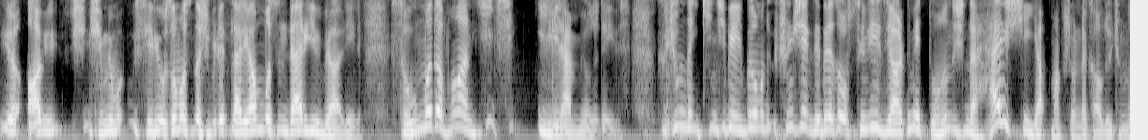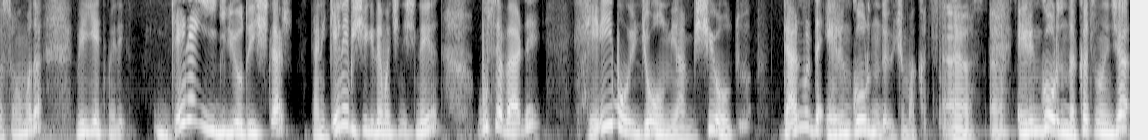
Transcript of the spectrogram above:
ya abi şimdi seri uzamasın da şu biletler yanmasın der gibi bir haldeydi. Savunmada falan hiç ilgilenmiyordu Davis. Hücumda ikinci bir el bulamadı. Üçüncü çeyrekte biraz Austin Reeves yardım etti. Onun dışında her şeyi yapmak zorunda kaldı hücumda savunmada ve yetmedi. Gene iyi gidiyordu işler. Yani gene bir şekilde maçın içindeydi. Bu sefer de seri boyunca olmayan bir şey oldu. Denver'da Aaron Gordon da hücuma katıldı. Evet, evet. Aaron Gordon da katılınca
